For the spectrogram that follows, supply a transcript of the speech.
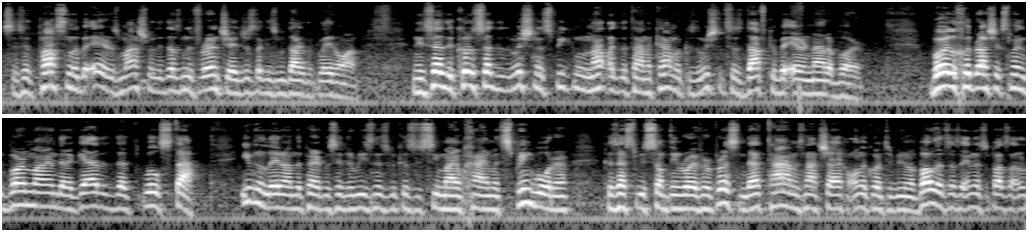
so he said, Pasan the Be'er is Mashma that doesn't differentiate, just like his Medagdik later on. And he said they could have said that the Mishnah is speaking not like the Tana Kamma, because the Mishnah says Dafka Be'er, not a Bar. Bar Lechud Rashi explains Bar Mayim that are gathered that will stop. Even later on the parak we said the reason is because you see Mayim Chaim with spring water, because that's to be something roy for a person. That time is not shaykh only according to being above that says Enos Pasan Al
